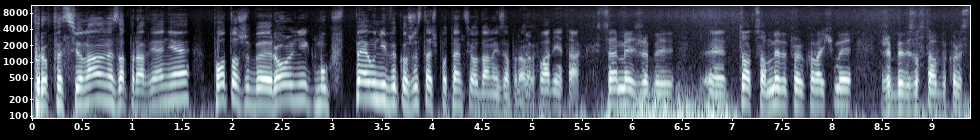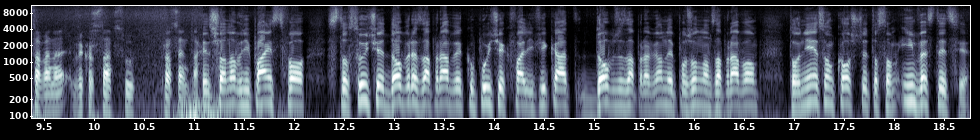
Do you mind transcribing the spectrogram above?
profesjonalne zaprawienie po to, żeby rolnik mógł w pełni wykorzystać potencjał danej zaprawy. Dokładnie tak. Chcemy, żeby e, to, co my wyprodukowaliśmy, żeby zostało wykorzystywane, wykorzystane w 100%. Więc szanowni Państwo, stosujcie dobre zaprawy, kupujcie kwalifikat dobrze zaprawiony, porządną zaprawą. To nie są koszty, to są inwestycje.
